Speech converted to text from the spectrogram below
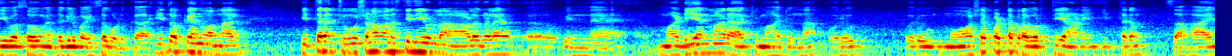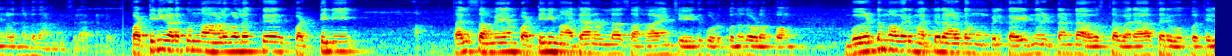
ദിവസവും എന്തെങ്കിലും പൈസ കൊടുക്കുക. ഇതൊക്കെ എന്ന് പറഞ്ഞാൽ ഇത്തരം ചൂഷണ മനസ്ഥിതിയുള്ള ആളുകളെ പിന്നെ മടിയന്മാരാക്കി മാറ്റുന്ന ഒരു ഒരു മോശപ്പെട്ട പ്രവൃത്തിയാണ് ഇത്തരം സഹായങ്ങൾ എന്നുള്ളതാണ് മനസ്സിലാക്കേണ്ടത്. പട്ടിണി കിടക്കുന്ന ആളുകൾക്ക് പട്ടിണി തത്സമയം പട്ടിണി മാറ്റാനുള്ള സഹായം ചെയ്തു കൊടുക്കുന്നതോടൊപ്പം വീണ്ടും അവർ മറ്റൊരാളുടെ മുമ്പിൽ കൈനീട്ടേണ്ട അവസ്ഥ വരാത്ത രൂപത്തിൽ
